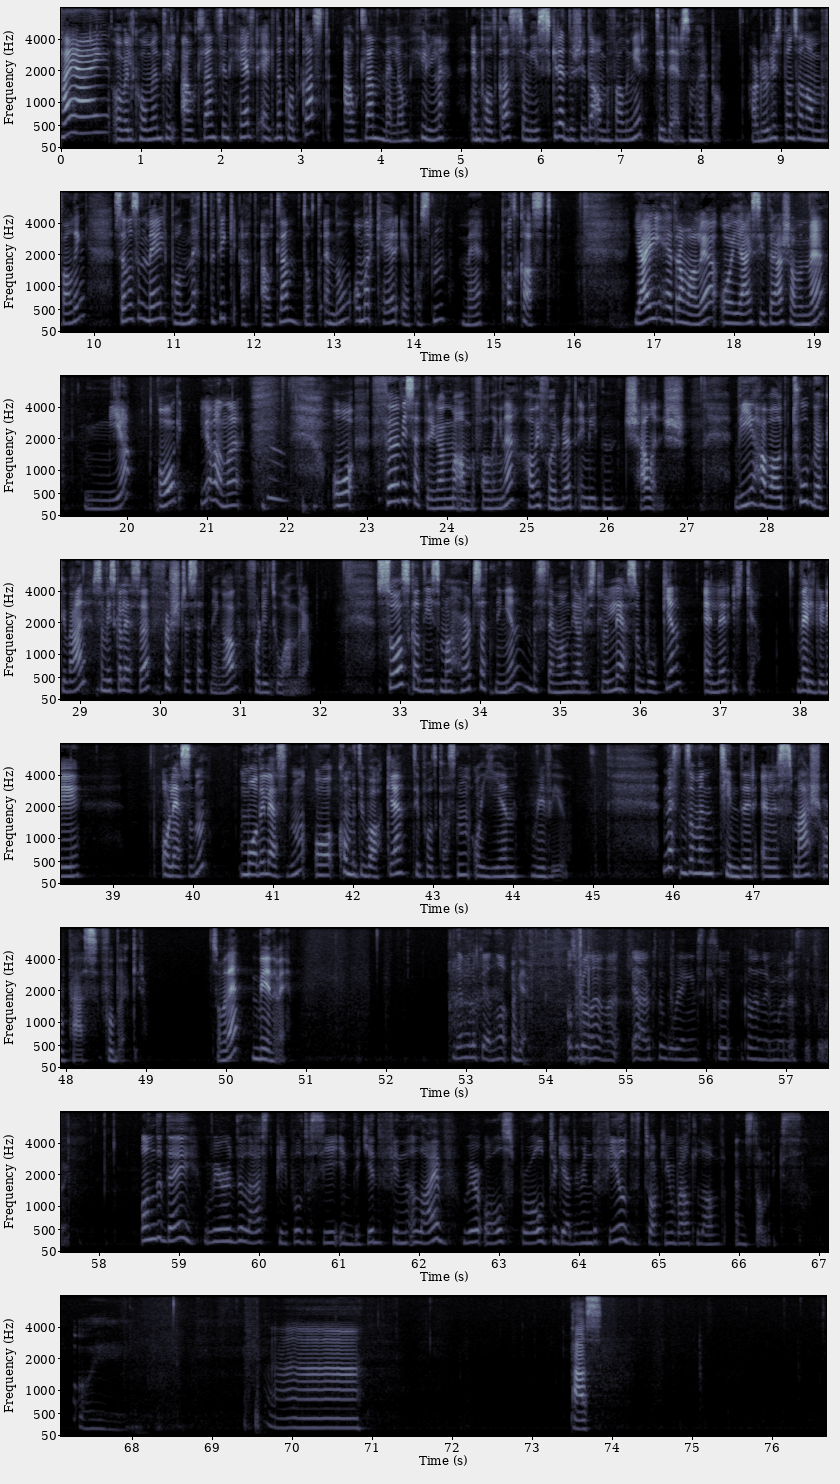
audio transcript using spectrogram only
Hei, hei, og velkommen til Outland sin helt egne podkast Outland mellom hyllene. En podkast som gir skreddersydde anbefalinger til dere som hører på. Har du lyst på en sånn anbefaling, send oss en mail på nettbutikk at outland.no og marker e-posten med podkast. Jeg heter Amalie, og jeg sitter her sammen med Mia. og Johanne. Og før vi setter i gang med anbefalingene, har vi forberedt en liten challenge. Vi har valgt to bøker hver som vi skal lese første setning av for de to andre. Så skal de som har hørt setningen, bestemme om de har lyst til å lese boken eller ikke. Velger de å lese den, må de lese den og komme tilbake til podkasten og gi en review. Nesten som en Tinder eller Smash or Pass for bøker. Så med det begynner vi. Det må lukke øynene. da. Og så kan det hende Jeg er jo ikke noe god i engelsk, så kan det hende vi må lese det to ganger. On the day we are the last people to see Indie-Kid Finn alive, we are all sprawled together in the field talking about love and stomachs. Oi. Uh, pass.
